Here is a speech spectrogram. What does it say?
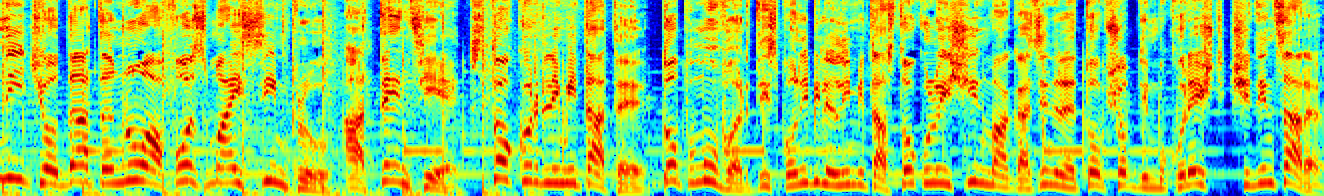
Niciodată nu a fost mai simplu. Atenție! Stocuri limitate. Top Mover, disponibil în limita stocului și în magazinele Top Shop din București și din țară.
